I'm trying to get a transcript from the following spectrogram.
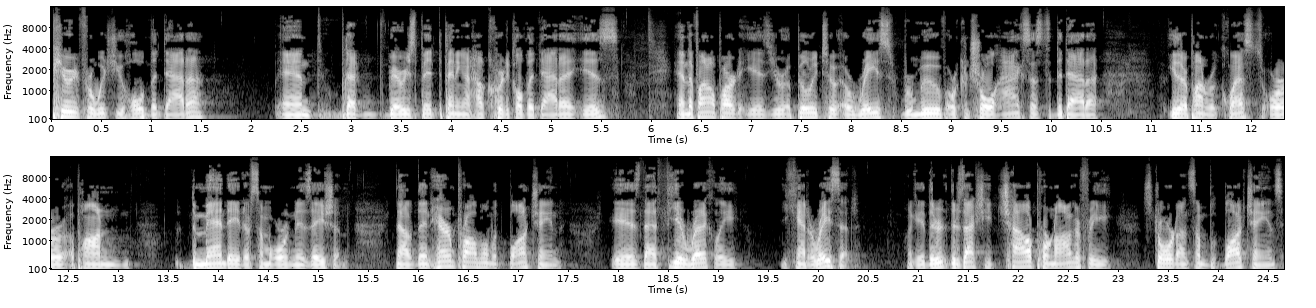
period for which you hold the data, and that varies a bit depending on how critical the data is. And the final part is your ability to erase, remove, or control access to the data, either upon request or upon the mandate of some organization. Now, the inherent problem with blockchain is that theoretically you can't erase it. Okay, there, there's actually child pornography stored on some blockchains,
